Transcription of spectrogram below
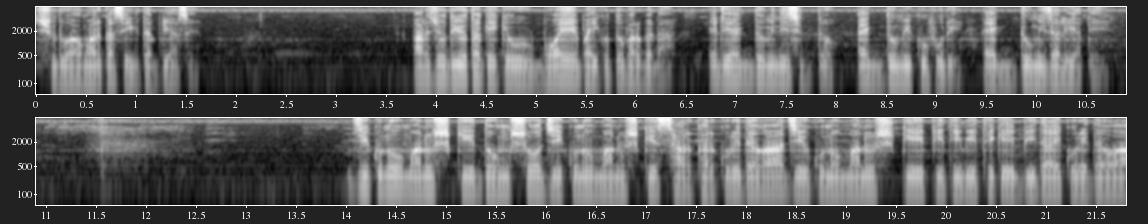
শুধু আমার কাছে এই কিতাবটি আছে। আর যদিও থাকে, কেউ ভয়ে বাই করতে পারবে না, এটি একদমই নিষিদ্ধ, একদমই কুফুরি, একদমই জালিয়াতি। যে কোনো মানুষকে ধ্বংস যে কোনো মানুষকে সারকার করে দেওয়া যে কোনো মানুষকে পৃথিবী থেকে বিদায় করে দেওয়া।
